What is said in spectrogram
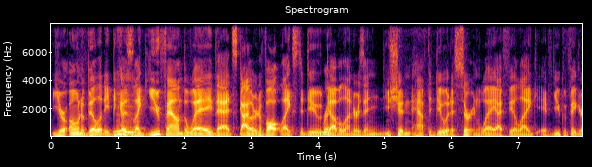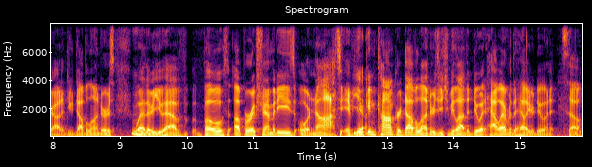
your own ability because Mm-hmm. like you found the way that Skylar DeVault likes to do Right. double unders and you shouldn't have to do it a certain way. I feel like if you can figure out how to do double unders, Mm-hmm. whether you have both upper extremities or not, if you Yeah. can conquer double unders, you should be allowed to do it however the hell you're doing it. So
